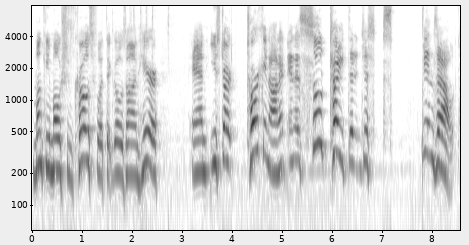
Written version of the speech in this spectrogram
monkey motion crow's foot that goes on here. And you start torquing on it and it's so tight that it just spins out.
